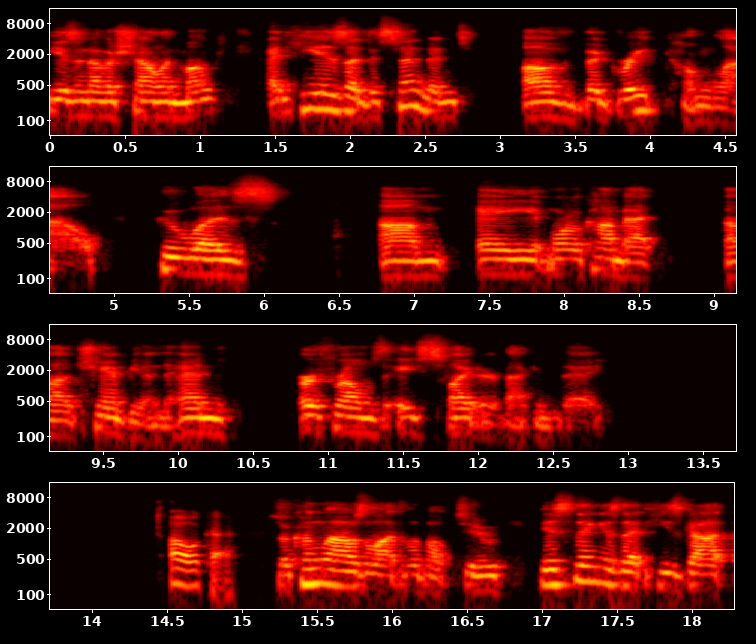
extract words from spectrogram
He is another Shaolin monk, and he is a descendant of the great Kung Lao, who was um, a Mortal Kombat uh, champion and Earthrealm's ace fighter back in the day. Oh, okay. So Kung Lao is a lot to live up to. His thing is that he's got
